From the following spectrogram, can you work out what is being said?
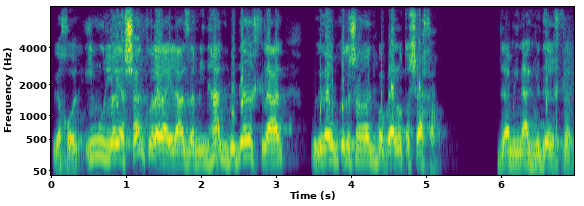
הוא יכול. אם הוא לא ישן כל הלילה, אז המנהג בדרך כלל הוא לברך ברכות השחר רק בעלות השחר. זה המנהג בדרך כלל.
